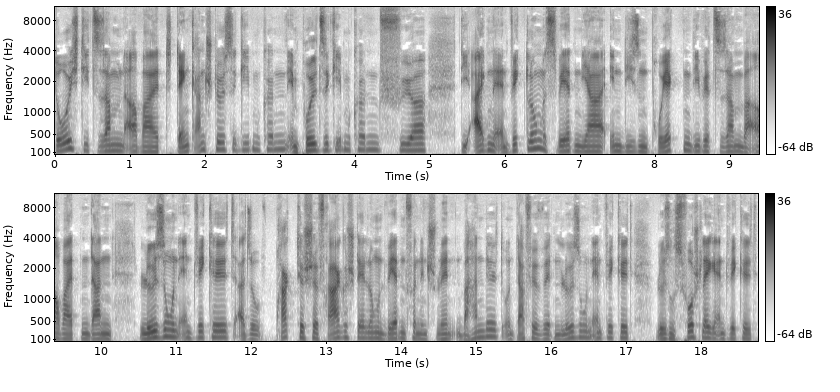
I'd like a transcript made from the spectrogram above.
durch die Zusammenarbeit Denkanstöße geben können, Impulse geben können für die eigene Entwicklung. Es werden ja in diesen Projekten, die wir zusammen bearbeiten, dann Lösungen entwickelt, also praktische Fragestellungen werden von den Studenten behandelt und dafür werden Lösungen entwickelt, Lösungsvorschläge entwickelt.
